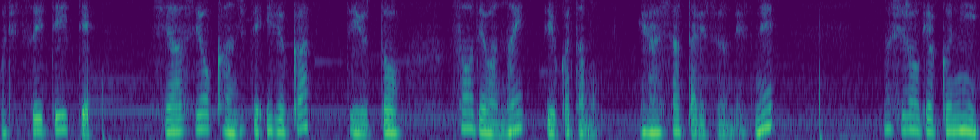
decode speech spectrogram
落ち着いていて幸せを感じているかっていうとそうではないっていう方もいらっしゃったりするんですね。むしろ逆に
